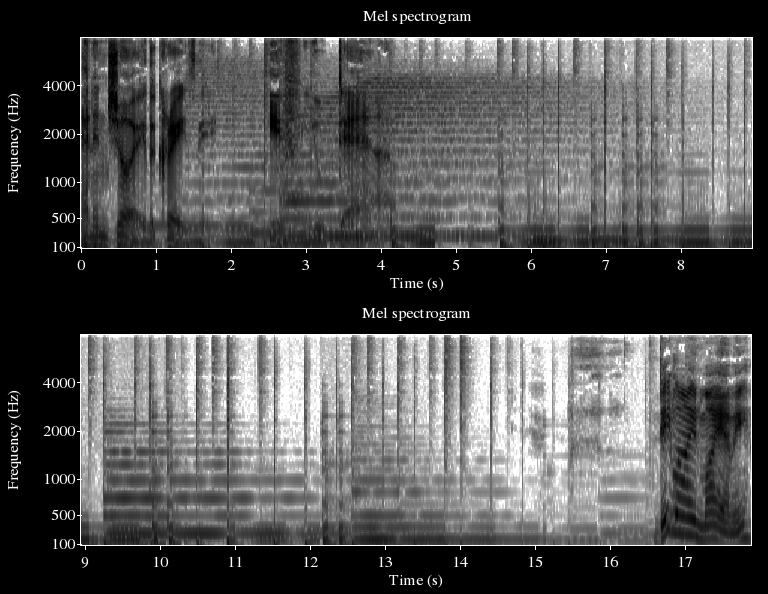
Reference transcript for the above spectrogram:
and enjoy the crazy. If you dare. Dateline Miami,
